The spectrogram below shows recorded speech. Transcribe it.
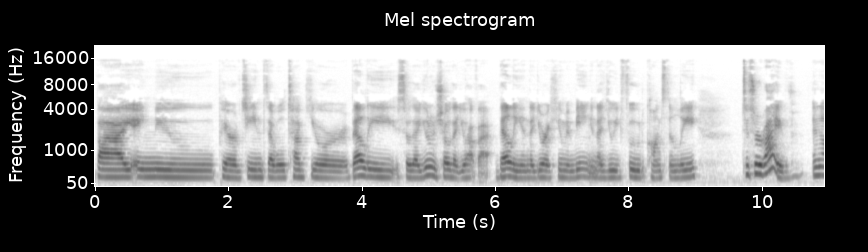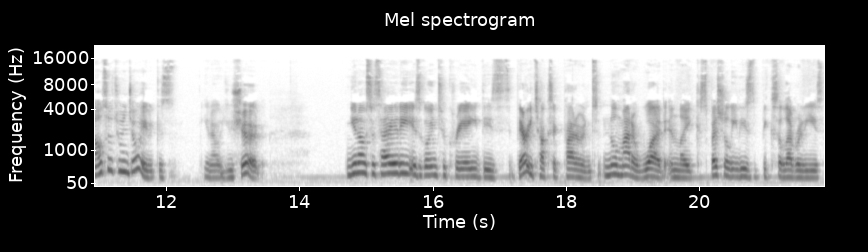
buy a new pair of jeans that will tuck your belly so that you don't show that you have a belly and that you're a human being and that you eat food constantly to survive and also to enjoy because you know you should. You know society is going to create these very toxic patterns no matter what. And like especially these big celebrities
